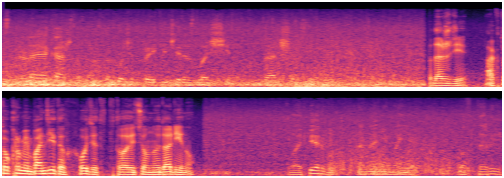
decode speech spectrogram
стреляя каждого, кто хочет пройти через лощину. Дальше Подожди, а кто кроме бандитов ходит в твою темную долину? Во-первых, она не моя. Во-вторых,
